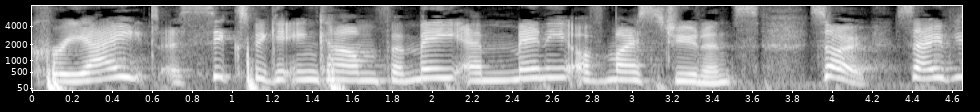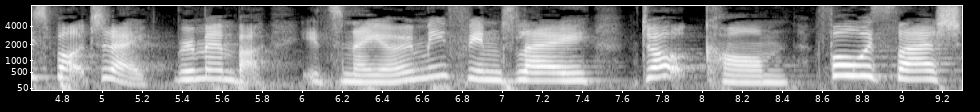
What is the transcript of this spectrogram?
create a six figure income for me and many of my students. So save your spot today. Remember, it's naomifindlay.com forward slash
